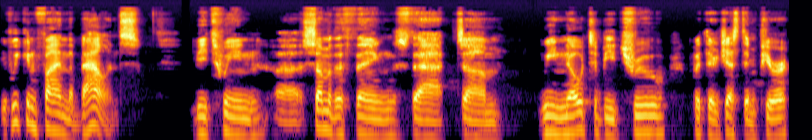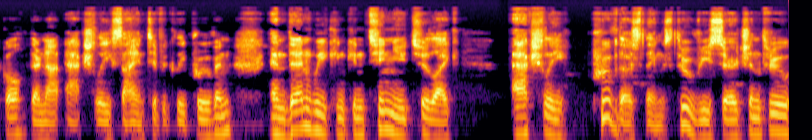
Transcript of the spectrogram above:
if we can find the balance between uh, some of the things that um, we know to be true, but they're just empirical, they're not actually scientifically proven, and then we can continue to like actually prove those things through research and through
